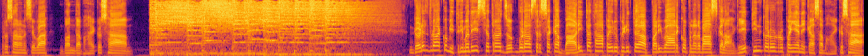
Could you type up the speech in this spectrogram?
प्रसारण सेवा बन्द भएको छ। डडेलधुराको भित्री मधेस क्षेत्र जोगबुडा शीर्षकका बाढी तथा पहिरो पीडित परिवारको पुनर्वासका लागि तीन करोड रुपियाँ निकासा भएको छ।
